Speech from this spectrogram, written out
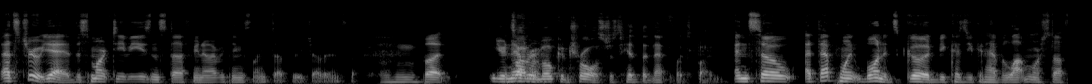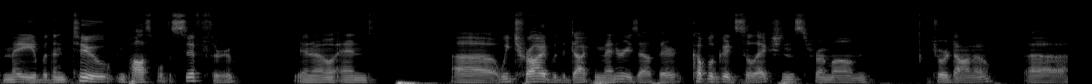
that's true. Yeah, the smart TVs and stuff. You know, everything's linked up to each other and stuff. hmm But you're it's never on remote controls. Just hit the Netflix button. And so at that point, one, it's good because you can have a lot more stuff made, but then two, impossible to sift through, you know. And uh, we tried with the documentaries out there, a couple of good selections from um, Giordano. Uh,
